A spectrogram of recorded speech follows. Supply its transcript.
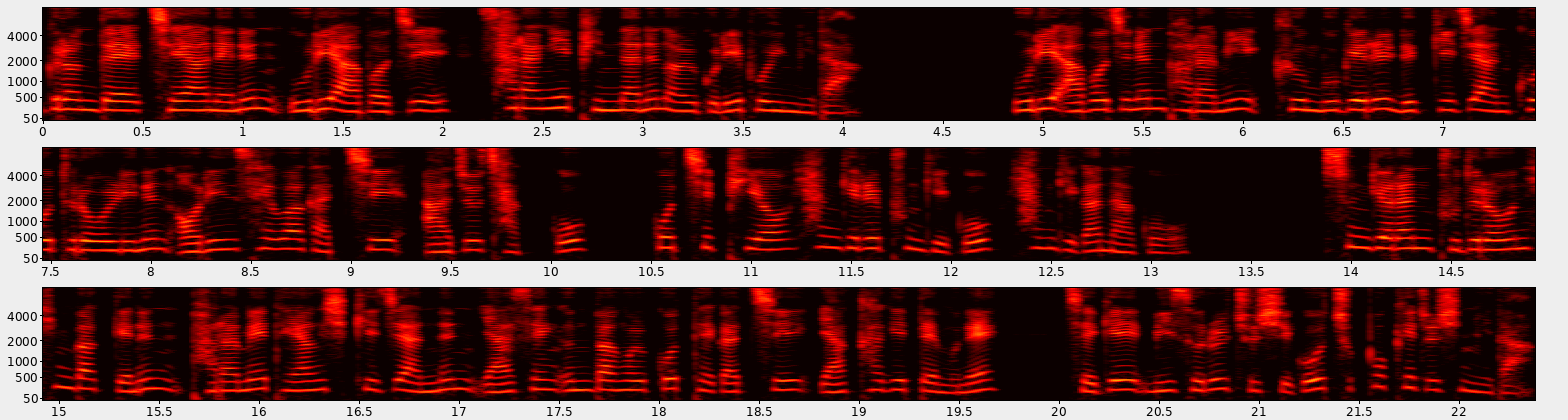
그런데 제 안에는 우리 아버지 사랑이 빛나는 얼굴이 보입니다. 우리 아버지는 바람이 그 무게를 느끼지 않고 들어올리는 어린 새와 같이 아주 작고 꽃이 피어 향기를 풍기고 향기가 나고 순결한 부드러운 힘밖에는 바람에 대항시키지 않는 야생 은방울꽃 대같이 약하기 때문에 제게 미소를 주시고 축복해 주십니다.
